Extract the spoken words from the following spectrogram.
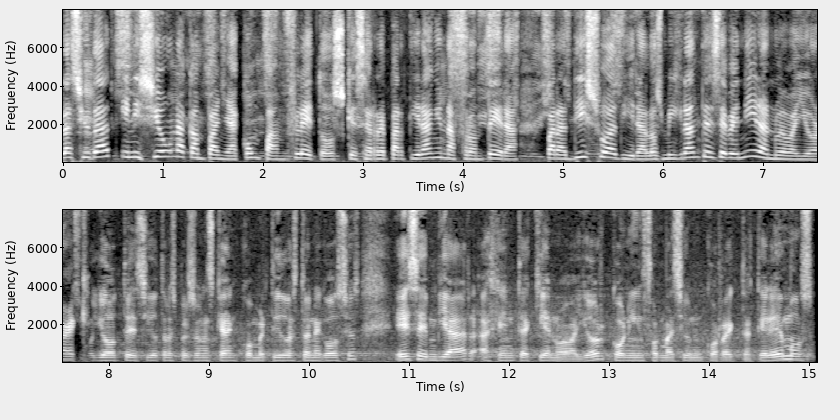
La ciudad inició una campaña con panfletos que se repartirán en la frontera para disuadir a los migrantes de venir a Nueva York. Coyotes y otras personas que han convertido esto en negocios es enviar a gente aquí a Nueva York con información incorrecta. Queremos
